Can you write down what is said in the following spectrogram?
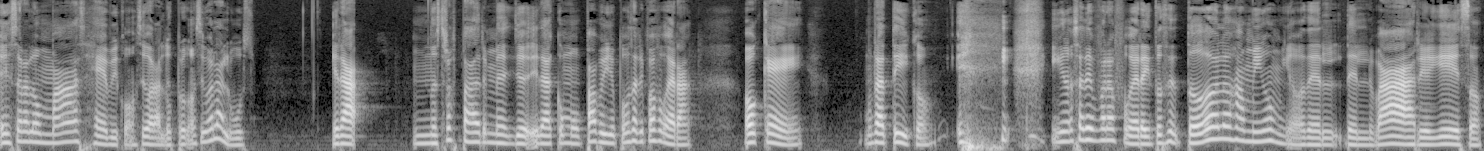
eso era lo más heavy cuando se iba la luz. Pero cuando se iba la luz, era, nuestros padres, era como, papi, yo puedo salir para afuera. Ok, un ratico. y uno salió para afuera. Entonces todos los amigos míos del, del, barrio y eso,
